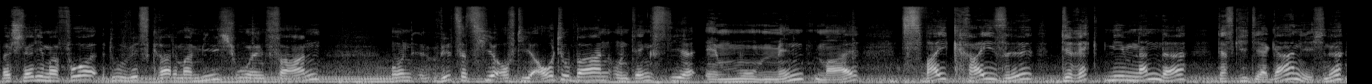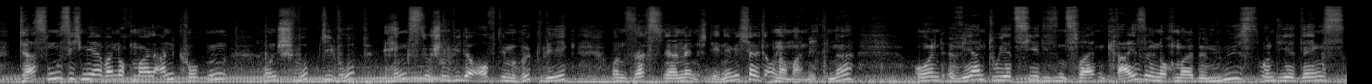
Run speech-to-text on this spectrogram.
Weil stell dir mal vor, du willst gerade mal Milch holen fahren und willst jetzt hier auf die Autobahn und denkst dir, im Moment mal, zwei Kreisel direkt nebeneinander, das geht ja gar nicht. Ne? Das muss ich mir aber noch mal angucken und schwuppdiwupp hängst du schon wieder auf dem Rückweg und sagst, ja Mensch, den nehme ich halt auch noch mal mit. Ne? Und während du jetzt hier diesen zweiten Kreisel noch mal bemühst und dir denkst,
